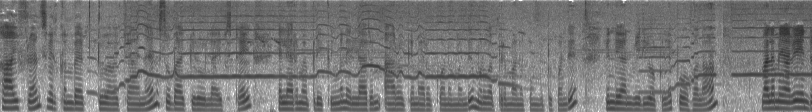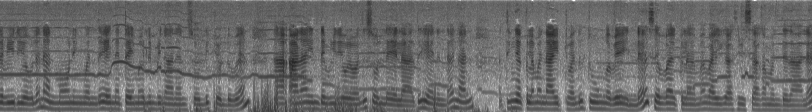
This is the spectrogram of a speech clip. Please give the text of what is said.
Hi friends welcome back to our channel சுபாக்கிரோ லைஃப் ஸ்டைல் எல்லோரும் எப்படி இருக்கீங்க? எல்லாரும் ஆரோக்கியமாக இருக்கணும் வந்து முருகப்பெருமானை கும்பிட்டு கொண்டு இந்தியான் வீடியோக்குள்ளே போகலாம். வளமையாகவே என்ற வீடியோவில் நான் மார்னிங் வந்து என்ன டைம் எழும்பினானன்னு சொல்லி சொல்லுவேன். ஆனால் இந்த வீடியோவில் வந்து சொல்ல இயலாது. ஏனென்றால் நான் திங்கட்கிழமை நைட் வந்து தூங்கவே இல்லை. செவ்வாய்க்கிழமை வைகாசி விசாகம் வந்ததால்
